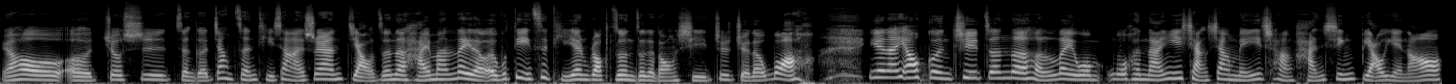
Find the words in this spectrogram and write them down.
然后呃，就是整个这样整体上来，虽然脚真的还蛮累的，而我第一次体验 Rock Zone 这个东西，就觉得哇，原来摇滚区真的很累。我我很难以想象每一场韩星表演，然后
